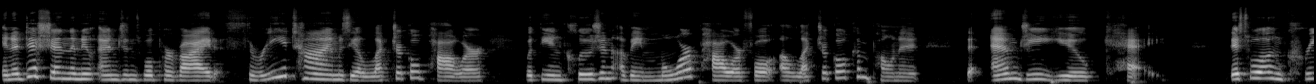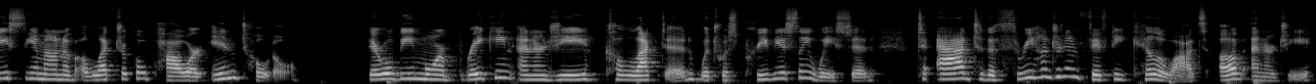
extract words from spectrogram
In addition, the new engines will provide three times the electrical power with the inclusion of a more powerful electrical component, the MGU-K. This will increase the amount of electrical power in total there will be more braking energy collected, which was previously wasted, to add to the 350 kilowatts of energy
